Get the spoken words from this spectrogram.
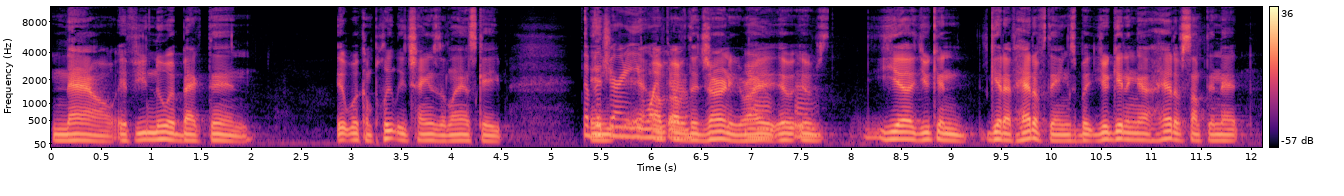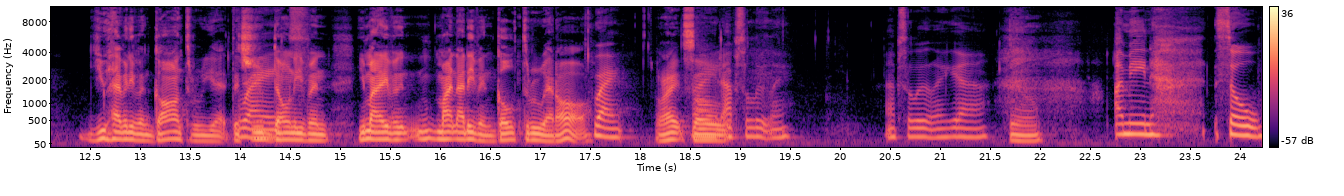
now, if you knew it back then, it would completely change the landscape Of the journey you of, went through. of the journey, right? Yeah, it, it was, yeah, you can get ahead of things, but you're getting ahead of something that you haven't even gone through yet. That you don't even, you might even might not even go through at all, right. right? So, right. Absolutely. Absolutely. Yeah. know, I mean, so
